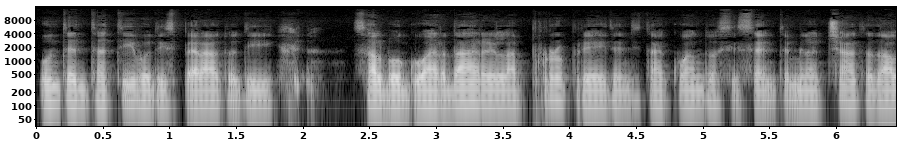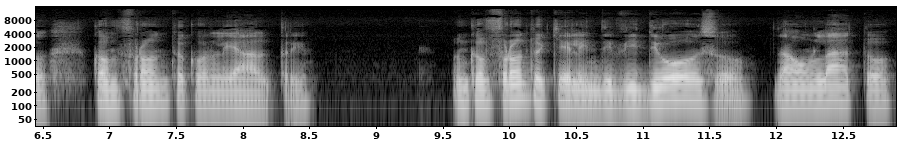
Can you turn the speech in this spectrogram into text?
un tentativo disperato di salvaguardare la propria identità quando si sente minacciata dal confronto con gli altri. Un confronto che l'individuoso da un lato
